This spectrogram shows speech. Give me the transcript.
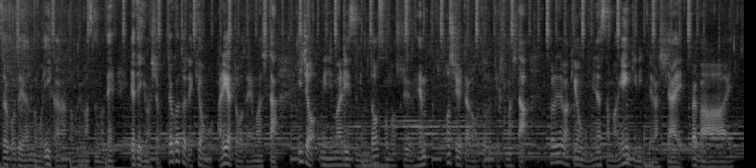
そういうことやるのもいいかなと思いますのでやっていきましょう。ということで今日もありがとうございました。以上ミニマリズムとその周辺星歌がお届けしました。それでは今日も皆様元気にいってらっしゃい。バイバーイ。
